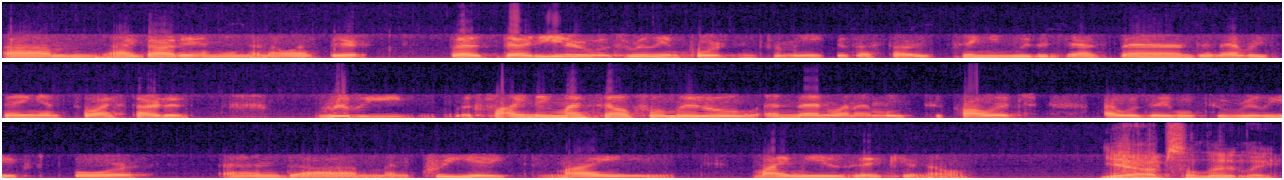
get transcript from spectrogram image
Um, I got in, and then I went there but that year was really important for me because I started singing with a jazz band and everything, and so I started really finding myself a little. And then when I moved to college, I was able to really explore and um, and create my my music, you know. Yeah, absolutely.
